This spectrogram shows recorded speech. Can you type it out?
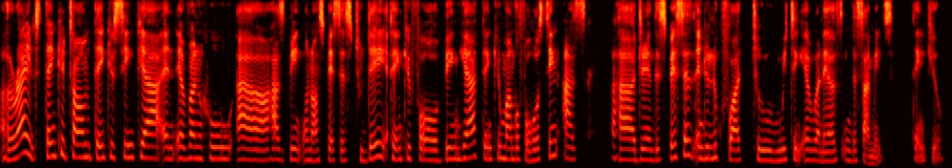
All right. Thank you, Tom. Thank you, Cynthia, and everyone who uh, has been on our spaces today. Thank you for being here. Thank you, Mwango, for hosting us uh, during the spaces. And we look forward to meeting everyone else in the summit. Thank you.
